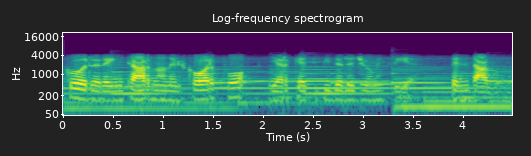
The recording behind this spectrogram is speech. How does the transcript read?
trascorrere in nel corpo gli archetipi delle geometrie, pentagono,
